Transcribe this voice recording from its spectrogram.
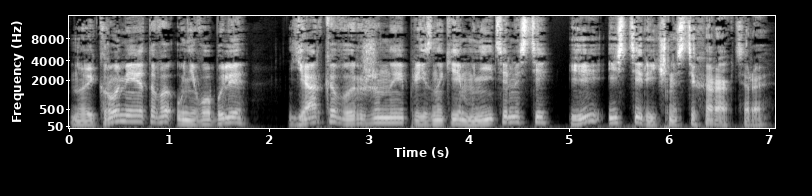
Но и кроме этого у него были ярко выраженные признаки мнительности и истеричности характера.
